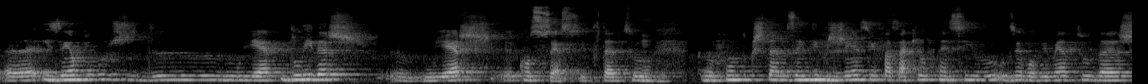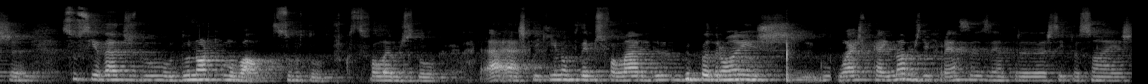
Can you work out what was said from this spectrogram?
uh, exemplos de mulher, de líderes, eh, mulheres com sucesso e, portanto, uhum. no fundo que estamos em divergência face àquilo que tem sido o desenvolvimento das sociedades do, do norte global, sobretudo, porque se falamos do acho que aqui não podemos falar de, de, padrões globais, porque há enormes diferenças entre as situações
